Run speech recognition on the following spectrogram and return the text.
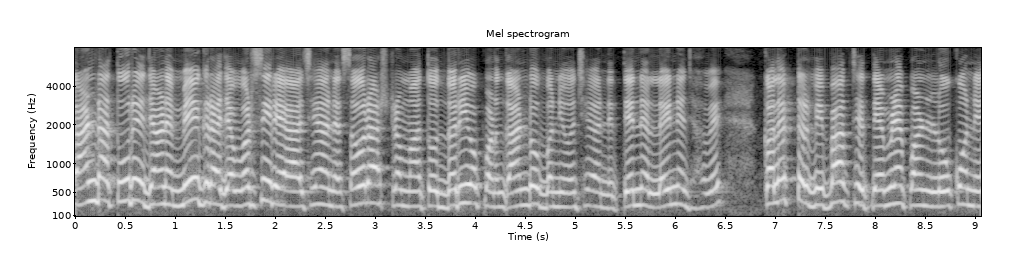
ગાંડા તૂરે જાણે મેઘરાજા વરસી રહ્યા છે અને સૌરાષ્ટ્રમાં તો દરિયો પણ ગાંડો બન્યો છે અને તેને લઈને જ હવે કલેક્ટર વિભાગ છે તેમણે પણ લોકોને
